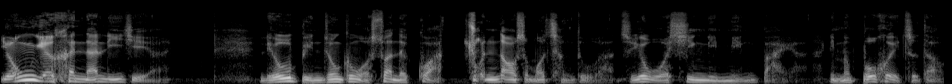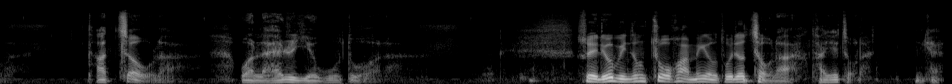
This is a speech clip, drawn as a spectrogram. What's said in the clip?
永远很难理解啊，刘秉忠跟我算的卦准到什么程度啊？只有我心里明白啊，你们不会知道啊。他走了，我来日也无多了。所以刘秉忠作画没有多久走了，他也走了。你看。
